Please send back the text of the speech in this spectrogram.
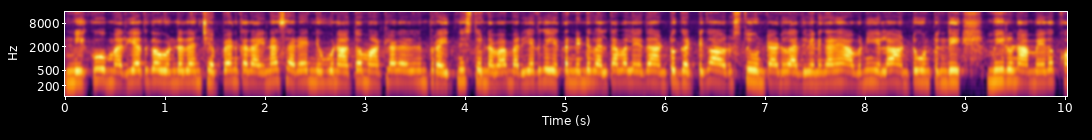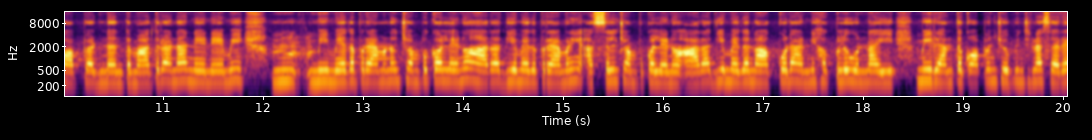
నీకు మర్యాదగా ఉండదని చెప్పాను కదా. అయినా సరే నువ్వు నాతో మాట్లాడాలని ప్రయత్నిస్తున్నావా? మర్యాదగా ఇక్కడి నుండి వెళ్తావా లేదా? అంటూ గట్టిగా అరుస్తూ ఉంటాడు. అది వినగానే అవని ఇలా అంటూ ఉంటుంది మీరు నా మీద కోపపడినంత మాత్రాన నేనేమి మీ మీద ప్రేమను చంపుకోలేను. ఆరాధ్య మీద ప్రేమని అస్సలు చంపుకోలేను. ఆరాధ్య మీద నాకు కూడా అన్ని హక్కులు ఉన్నాయి. మీరు ఎంత కోపం చూపించినా సరే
